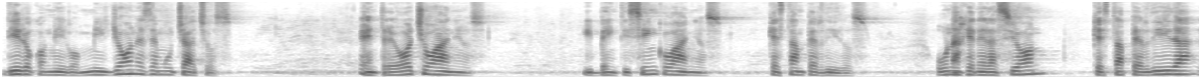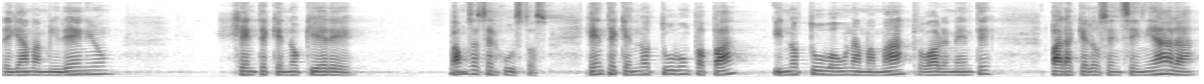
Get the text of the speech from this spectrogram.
dilo conmigo, millones de muchachos entre 8 años y 25 años que están perdidos. Una generación que está perdida, le llaman millennium, gente que no quiere, vamos a ser justos, gente que no tuvo un papá y no tuvo una mamá probablemente para que los enseñara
